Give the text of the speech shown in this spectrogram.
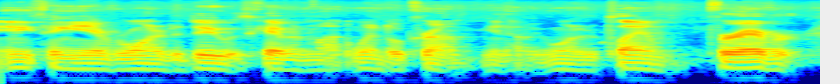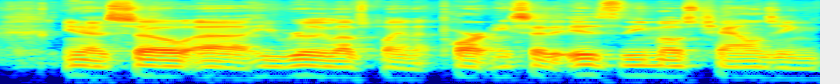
anything he ever wanted to do with Kevin Wendell Crumb. You know, he wanted to play him forever. You know, so uh, he really loves playing that part, and he said it is the most challenging.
